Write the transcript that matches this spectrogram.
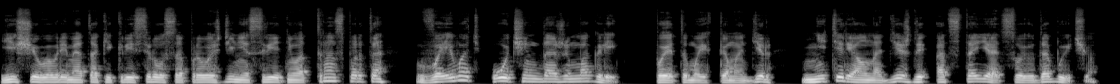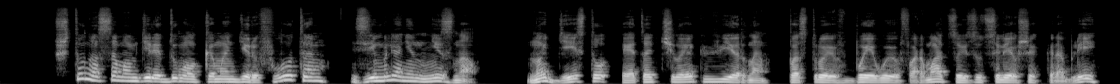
еще во время атаки крейсеров сопровождения среднего транспорта, воевать очень даже могли, поэтому их командир не терял надежды отстоять свою добычу. Что на самом деле думал командир флота, землянин не знал. Но действовал этот человек верно, построив боевую формацию из уцелевших кораблей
